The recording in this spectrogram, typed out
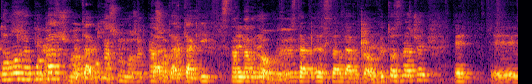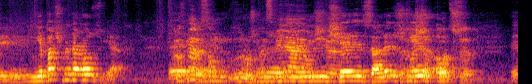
To może pokażmy dwa. taki- Pokażmy może kaszor ta- taki, standardowy. e, sta- standardowy, to znaczy e, e, nie patrzmy na rozmiar. E, Rozmiary są różne, zmieniają się. się zależnie od potrzeb. e,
